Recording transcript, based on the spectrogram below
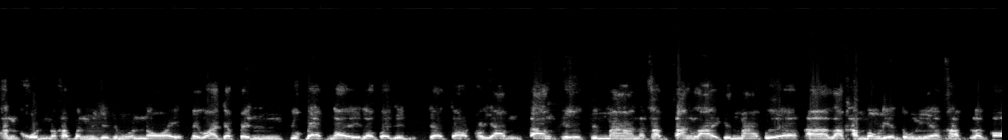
2,000 คนนะครับมันไม่ใช่จำนวนน้อย ไม่ว่าจะเป็นรูปแบบใดเราก็จะจะจะพยายามสร้างเพจขึ้นมานะครับสร้างไลน์ขึ้นมาเพื่ออ่ารับคำร้องเรียนตรงนี้ครับแล้วก็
